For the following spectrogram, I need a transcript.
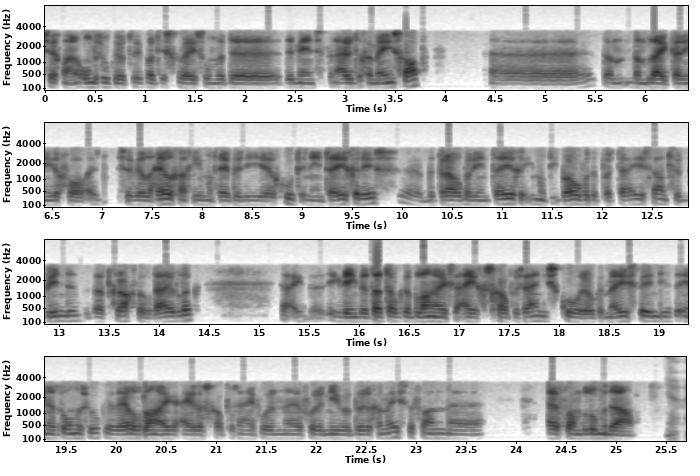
zeg maar een onderzoek wat is geweest onder de, de mensen vanuit de gemeenschap. Dan, dan blijkt daar in ieder geval, ze willen heel graag iemand hebben die goed en integer is, betrouwbaar integer, iemand die boven de partijen staat, verbinden, dat krachtig duidelijk. Ja, ik, ik, denk dat dat ook de belangrijkste eigenschappen zijn. Die scoren ook het meeste in, dit, in het onderzoek. Dat heel belangrijke eigenschappen zijn voor een, voor een nieuwe burgemeester van, van Bloemendaal. Ja.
